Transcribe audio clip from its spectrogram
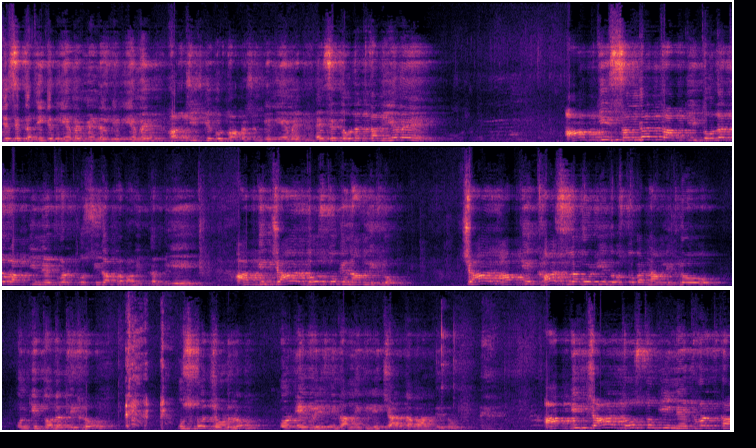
जैसे गति के नियम है मेंडल के नियम है, हर चीज़ के गुरुत्वाकर्षण के नियम है। ऐसे दौलत का नियम है। आपकी संगत, आपकी दौलत और आपकी नेटवर्क को सीधा प्रभावित करती है। आपके चार दोस्तों के नाम लिख लो। चार आपके खास लंगोटिए दोस्तों का नाम लिख लो। उनकी दौलत लिख लो। उसको जोड़ लो और एवरेज निकालने के लिए चार का भाग दे दो। आपकी चार दोस्तों की नेटवर्क का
